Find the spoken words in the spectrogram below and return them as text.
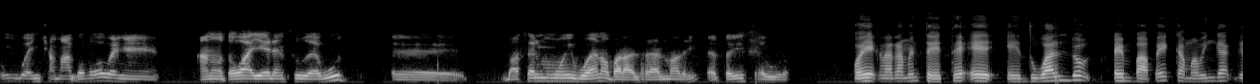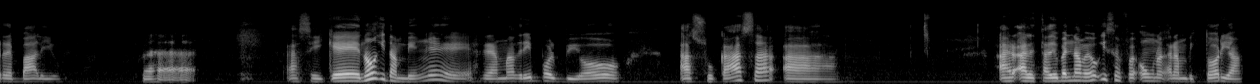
un buen chamaco joven anotó ayer en su debut. Eh, va a ser muy bueno para el Real Madrid, estoy seguro. Oye, claramente este es Eduardo Mbappé Camavinga Grevalio. Así que, no, y también eh, Real Madrid volvió a su casa, a, al Estadio Bernabéu y se fue con una gran victoria,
